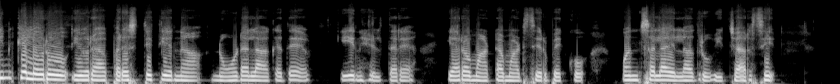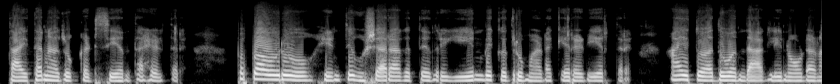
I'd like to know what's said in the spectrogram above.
ಇನ್ ಕೆಲವರು ಇವರ ಪರಿಸ್ಥಿತಿಯನ್ನ ನೋಡಲಾಗದೆ ಏನ್ ಹೇಳ್ತಾರೆ, ಯಾರೋ ಮಾಟ ಮಾಡಿಸಿರ್ಬೇಕು, ಒಂದ್ಸಲ ಎಲ್ಲಾದ್ರೂ ವಿಚಾರಿಸಿ, ತಾಯ್ತನಾದ್ರೂ ಕಟ್ಸಿ ಅಂತ ಹೇಳ್ತಾರೆ. ಪಾಪ ಅವರು ಹೆಂಡತಿ ಹುಷಾರಾಗತ್ತೆ ಅಂದ್ರೆ ಏನ್ ಬೇಕಾದ್ರೂ ಮಾಡಕ್ಕೆ ರೆಡಿ ಇರ್ತಾರೆ. ಆಯ್ತು, ಅದು ಒಂದಾಗ್ಲಿ ನೋಡೋಣ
